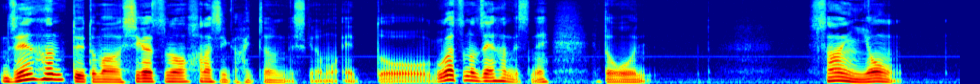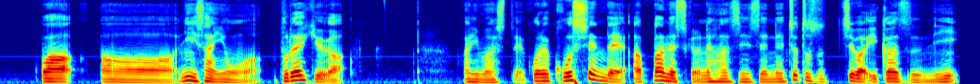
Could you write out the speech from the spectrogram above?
前半というとまあ4月の話が入っちゃうんですけども、えっと、5月の前半ですね。えっと、3、4は、あ2、3、4はプロ野球がありまして、これ甲子園であったんですけどね、阪神戦ね。ちょっとそっちは行かずに、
